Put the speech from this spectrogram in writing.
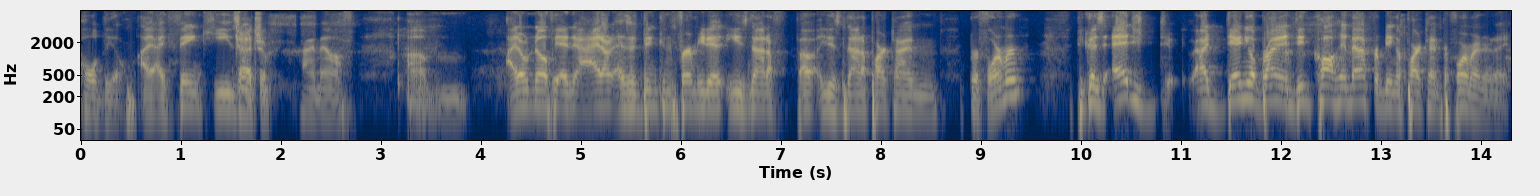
whole deal. I, I think he's Gotcha. time off. Um, I don't know if and I don't has it been confirmed he did, he's not a uh, he's not a part time performer because Edge uh, Daniel Bryan did call him out for being a part time performer tonight.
